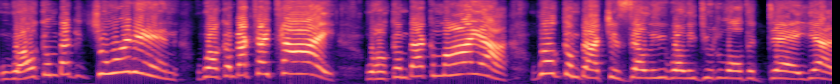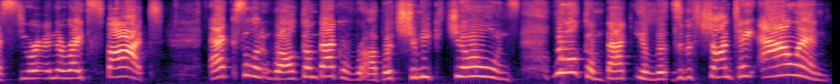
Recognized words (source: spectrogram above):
Welcome back, Jordan. Welcome back, Tai Tai. Welcome back, Maya. Welcome back, Giselle Welly Doodle all the day. Yes, you are in the right spot. Excellent. Welcome back, Robert Shamik Jones. Welcome back, Elizabeth Shante Allen.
